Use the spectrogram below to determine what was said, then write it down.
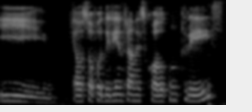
e ela só poderia entrar na escola com três.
